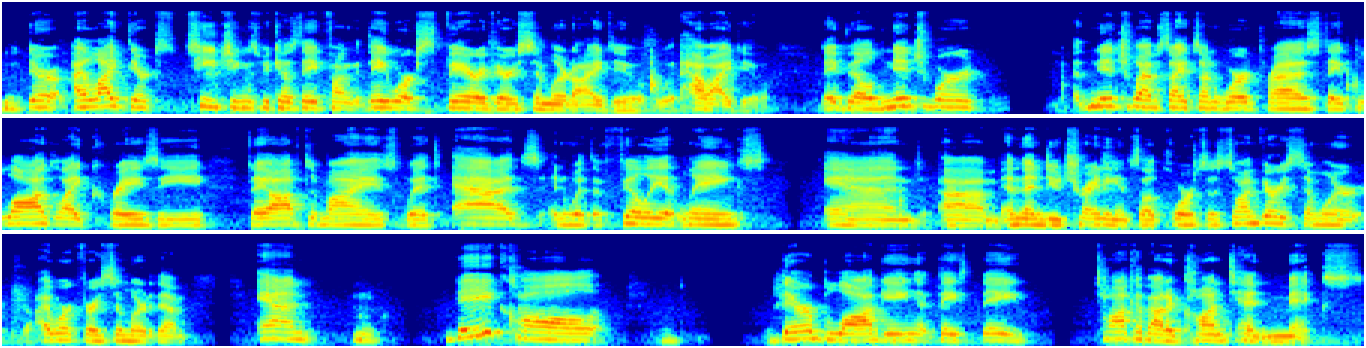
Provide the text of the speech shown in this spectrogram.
their I like their teachings because they fun, they work very very similar to I do how I do. They build niche word niche websites on WordPress. They blog like crazy. They optimize with ads and with affiliate links and um, and then do training and sell courses. So I'm very similar. I work very similar to them, and they call their blogging. They they talk about a content mix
